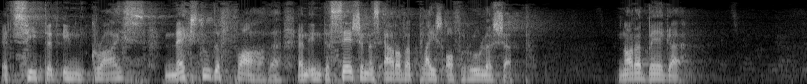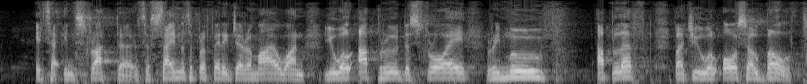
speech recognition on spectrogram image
It's seated in Christ next to the Father. And intercession is out of a place of rulership. Not a beggar. It's an instructor. It's the same as the prophetic Jeremiah 1. You will uproot, destroy, remove, uplift, but you will also build.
